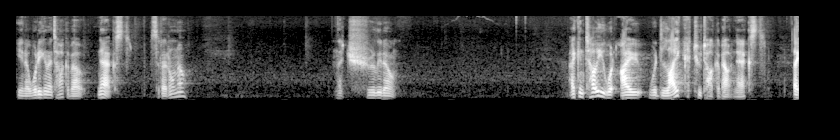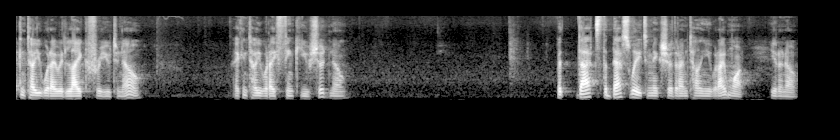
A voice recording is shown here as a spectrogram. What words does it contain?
you know, what are you going to talk about next? I said, I don't know. I truly don't. I can tell you what I would like to talk about next. I can tell you what I would like for you to know. I can tell you what I think you should know. But that's the best way to make sure that I'm telling you what I want you to know,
